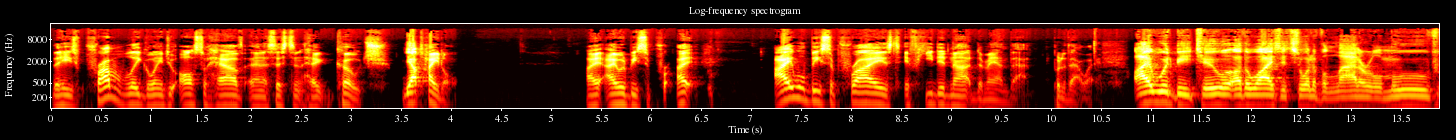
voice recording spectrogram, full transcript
that he's probably going to also have an assistant head coach yep. title. I, I would be surprised. I, I will be surprised if he did not demand that. Put it that way. I would be too. Otherwise, it's sort of a lateral move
